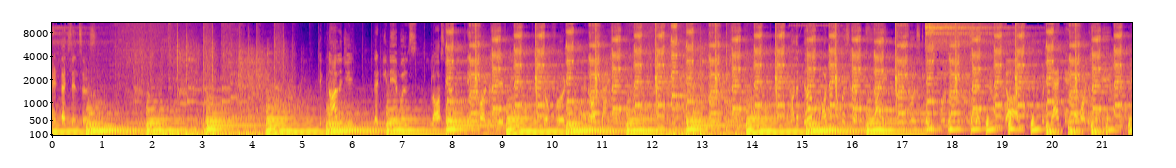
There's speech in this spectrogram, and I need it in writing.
and touch sensors. Technology that enables Gloster to think about your safety and comfort at all times. Now the term autonomous level five refers to a full self-driving car, but that kind of autonomy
